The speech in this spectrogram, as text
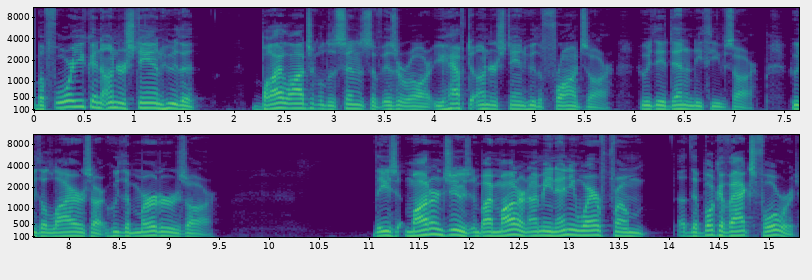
Before you can understand who the biological descendants of Israel are, you have to understand who the frauds are, who the identity thieves are, who the liars are, who the murderers are. These modern Jews, and by modern I mean anywhere from uh, the book of Acts forward,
